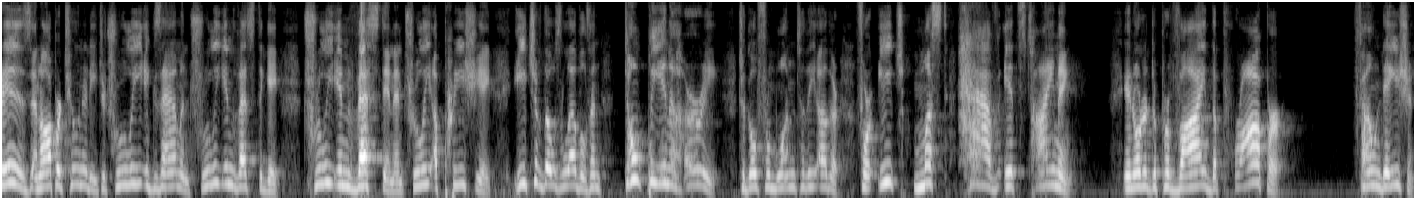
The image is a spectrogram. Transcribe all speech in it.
is an opportunity to truly examine, truly investigate, truly invest in, and truly appreciate each of those levels. And don't be in a hurry to go from one to the other, for each must have its timing in order to provide the proper foundation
